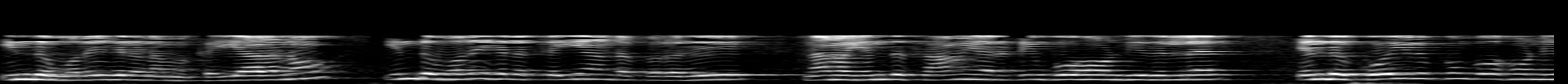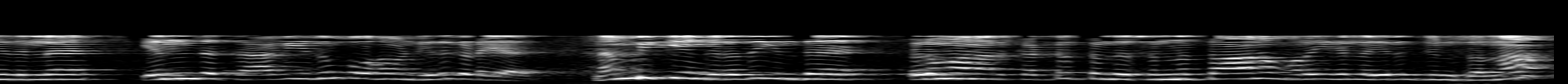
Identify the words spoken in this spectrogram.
இந்த முறைகளை நம்ம கையாளணும். இந்த முறைகளை கையாண்ட பிறகு நாம எந்த சாமியார்ட்டையும் போக வேண்டியதில்லை. எந்த கோயிலுக்கும் போக வேண்டியதில்லை. எந்த தாவீதும் போக வேண்டியது கிடையாது. நம்பிக்கைங்கிறது இந்த பெருமானார் கற்றுத்தந்த சுண்ணத்தான முறைகள்ல இருந்துச்சுன்னு சொன்னா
